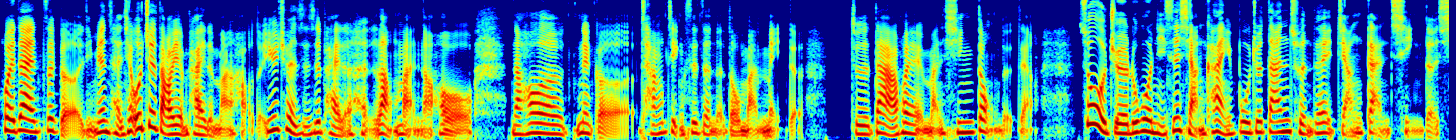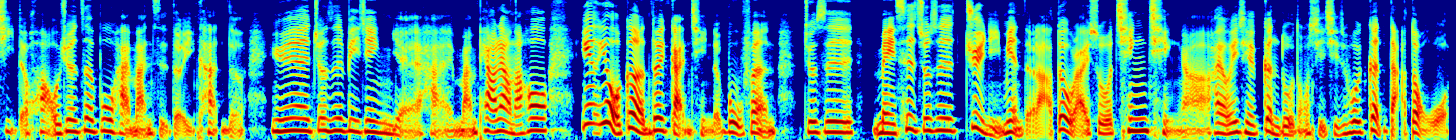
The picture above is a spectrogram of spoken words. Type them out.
会在这个里面呈现。我觉得导演拍的蛮好的，因为确实是拍的很浪漫，然后然后那个场景是真的都蛮美的，就是大家会蛮心动的这样。所以我觉得，如果你是想看一部就单纯在讲感情的戏的话，我觉得这部还蛮值得一看的，因为就是毕竟也还蛮漂亮。然后，因为因为我个人对感情的部分，就是每次就是剧里面的啦，对我来说亲情啊，还有一些更多东西，其实会更打动我。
